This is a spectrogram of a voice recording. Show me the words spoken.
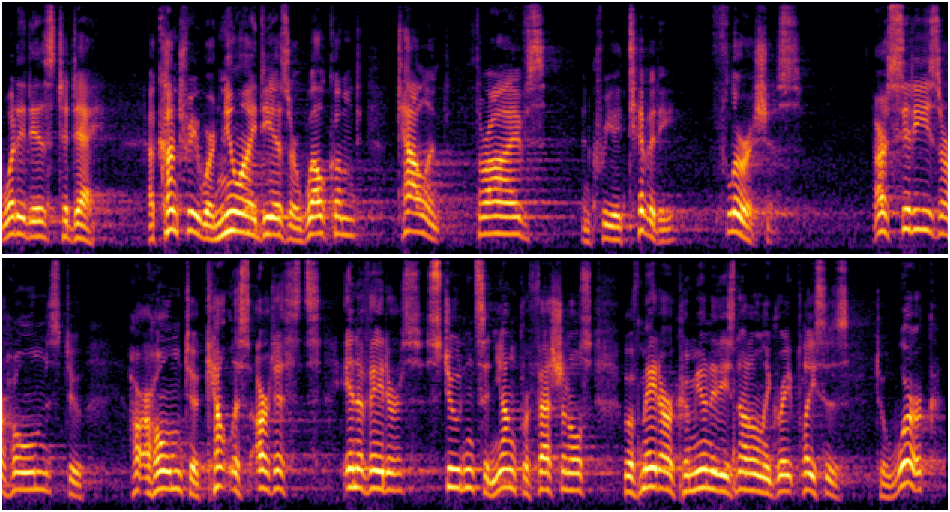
what it is today, a country where new ideas are welcomed, talent thrives, and creativity flourishes. Our cities are homes to are home to countless artists, innovators, students, and young professionals who have made our communities not only great places to work,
